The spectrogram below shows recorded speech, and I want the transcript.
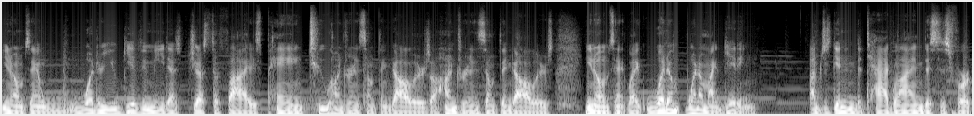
You know what I'm saying? What are you giving me that justifies paying 200 and something dollars, 100 and something dollars? You know what I'm saying? Like, what am, what am I getting? I'm just getting the tagline this is for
